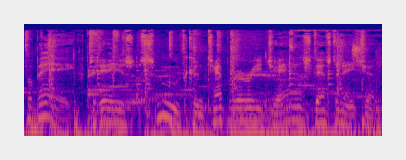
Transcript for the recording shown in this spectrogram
Tampa Bay, today's smooth contemporary jazz destination.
